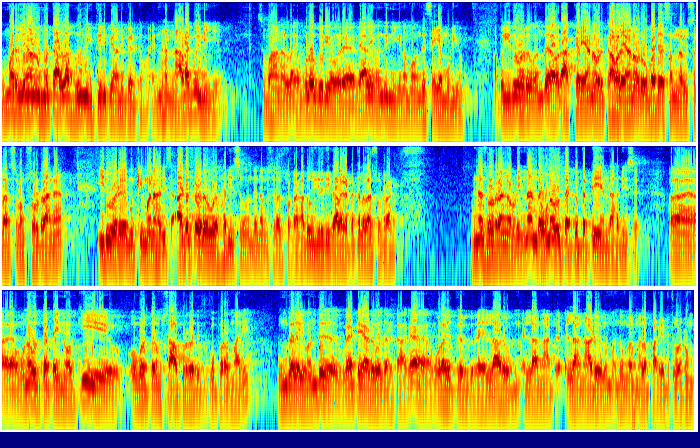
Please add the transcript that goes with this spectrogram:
உமர் லியானு மட்டும் எல்லாம் பூமிக்கு திருப்பி அனுப்பிட்டோம் என்ன நடக்கும் இன்னைக்கு? சுபான் அல்லா எவ்வளோ பெரிய ஒரு வேலையை வந்து இன்றைக்கி நம்ம வந்து செய்ய முடியும். அப்போ இது ஒரு வந்து ஒரு அக்கறையான ஒரு கவலையான ஒரு உபதேசம் நபிசுல்லா சொல்லம் சொல்கிறாங்க இது ஒரு முக்கியமான ஹதீஸ். அடுத்த ஒரு ஒரு ஹதீஸும் வந்து நபிசுல்லா சொல்கிறாங்க அதுவும் இறுதி காலகட்டத்தில் தான் சொல்கிறாங்க என்ன சொல்கிறாங்க அப்படின்னா இந்த உணவு தட்டு பற்றி இந்த ஹதீஸ். உணவு தட்டை நோக்கி ஒவ்வொருத்தரும் சாப்பிட்றதுக்கு கூப்பிட்ற மாதிரி உங்களை வந்து வேட்டையாடுவதற்காக உலகத்தில் இருக்கிற எல்லாரும் எல்லா நாட்டு எல்லா நாடுகளும் வந்து உங்கள் மேலே படையெடுத்து வரும்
